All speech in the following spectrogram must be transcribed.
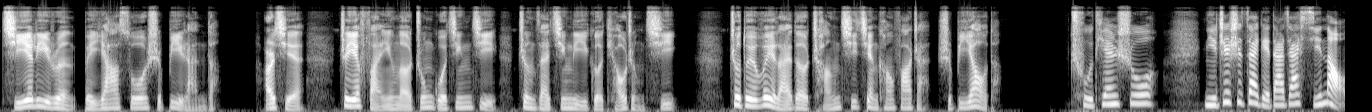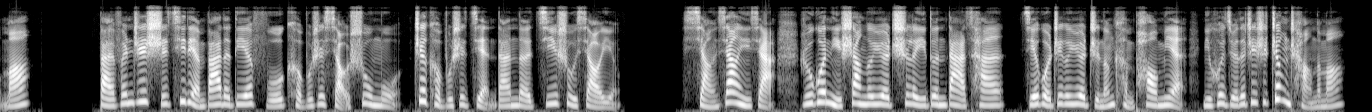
企业利润被压缩是必然的。而且，这也反映了中国经济正在经历一个调整期，这对未来的长期健康发展是必要的。楚天舒，你这是在给大家洗脑吗？百分之十七点八的跌幅可不是小数目，这可不是简单的基数效应。想象一下，如果你上个月吃了一顿大餐，结果这个月只能啃泡面，你会觉得这是正常的吗？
